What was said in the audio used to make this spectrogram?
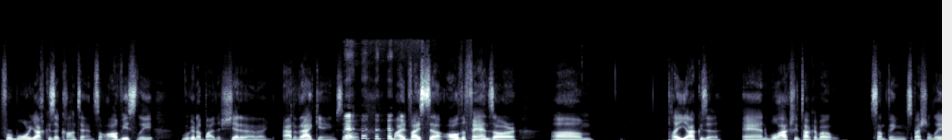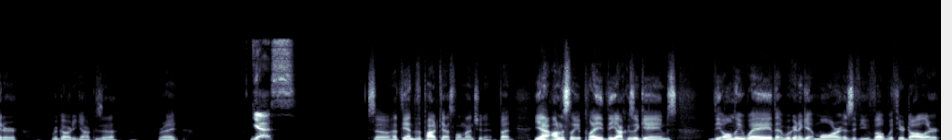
for more yakuza content so obviously we're gonna buy the shit out of that, out of that game so my advice to all the fans are um play yakuza and we'll actually talk about something special later regarding yakuza right yes, So at the end of the podcast, we'll mention it. But yeah, honestly, play the Yakuza games. The only way that we're gonna get more is if you vote with your dollar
